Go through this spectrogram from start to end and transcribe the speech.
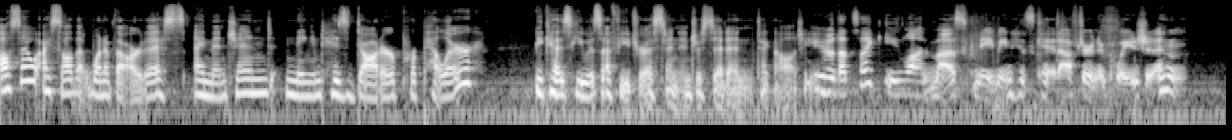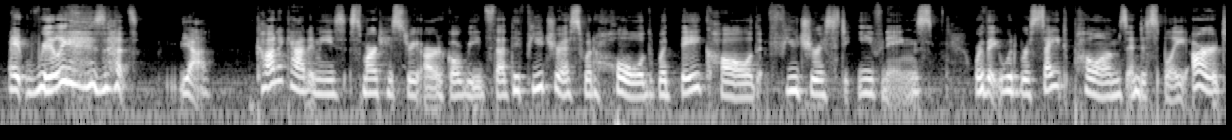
Also, I saw that one of the artists I mentioned named his daughter Propeller because he was a futurist and interested in technology. Ew, that's like Elon Musk naming his kid after an equation. It really is. That's, yeah. Khan Academy's Smarthistory article reads that the futurists would hold what they called futurist evenings, where they would recite poems and display art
